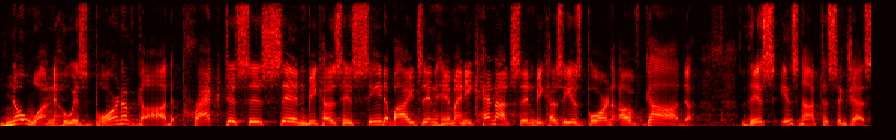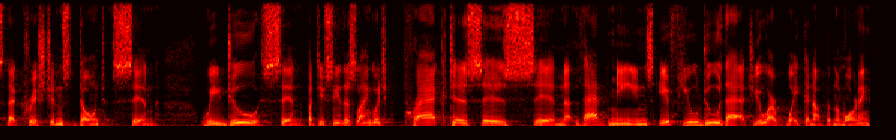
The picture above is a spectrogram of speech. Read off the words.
No one who is born of God practices sin because his seed abides in him, and he cannot sin because he is born of God. This is not to suggest that Christians don't sin. We do sin. But you see this language? Practices sin. That means if you do that, you are waking up in the morning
